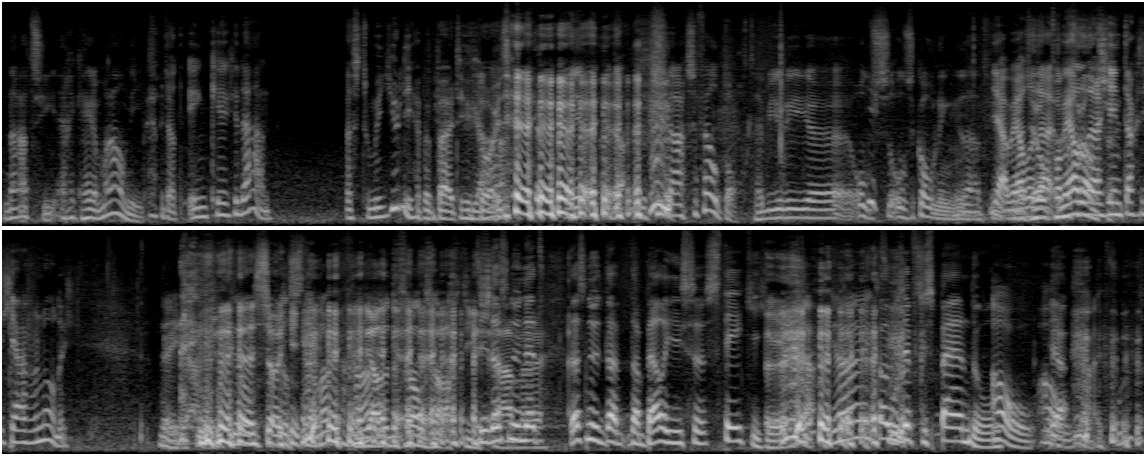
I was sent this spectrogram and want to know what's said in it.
natie eigenlijk helemaal niet. We hebben dat één keer gedaan. Dat is toen we jullie hebben buiten gegooid. De, tiendaagse veldtocht hebben jullie eh, ons, onze koning inderdaad. Ja, Met hadden, daar, de hadden daar geen 80 jaar voor nodig. Nee, veel, Sorry. veel sneller. Die hadden de Fransen achter je dat is nu net dat, is nu dat, dat Belgische steekje geven. Ja, ja, Ik kan eens even pijn doen. Au, au, Ja. ja. ik voel het.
